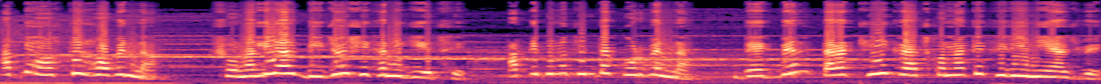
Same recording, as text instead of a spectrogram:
আপনি অস্থির হবেন না। সোনালি আর বিজয় সেখানে গিয়েছে। আপনি কোনো চিন্তা করবেন না। দেখবেন তারা ঠিক রাজকন্যাকে ফিরিয়ে নিয়ে আসবে।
